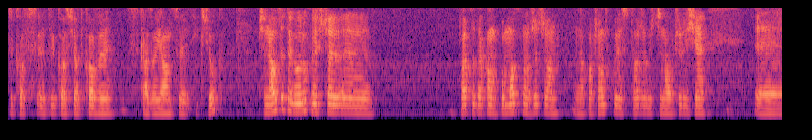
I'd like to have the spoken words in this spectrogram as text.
tylko, tylko środkowy, wskazujący i kciuk. Przy nauce tego ruchu jeszcze e, bardzo taką pomocną rzeczą na początku jest to, żebyście nauczyli się e,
